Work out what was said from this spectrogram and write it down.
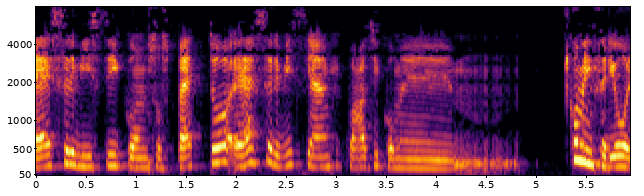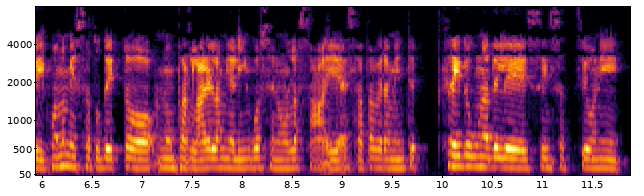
essere visti con sospetto e essere visti anche quasi come, come inferiori. Quando mi è stato detto non parlare la mia lingua se non la sai, è stata veramente, credo, una delle sensazioni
